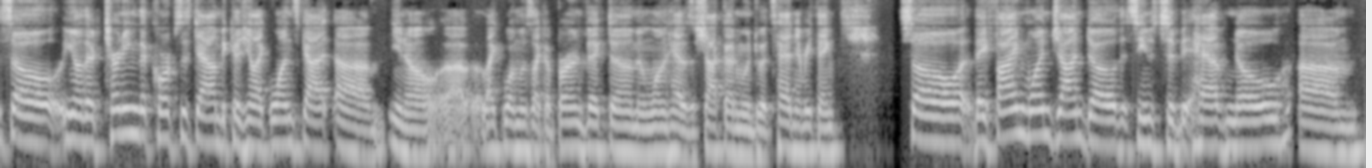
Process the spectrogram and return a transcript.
so you know they're turning the corpses down because you know like one's got um, you know uh, like one was like a burn victim and one has a shotgun wound to its head and everything. So they find one John Doe that seems to be, have no um,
